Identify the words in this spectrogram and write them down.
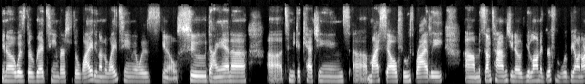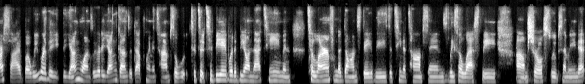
you know, it was the red team versus the white. And on the white team, it was, you know, Sue, Diana, uh, Tamika Catchings, uh, myself, Ruth Riley. Um, and sometimes, you know, Yolanda Griffith would be on our side, but we were the, the young ones. We were the young guns at that point in time. So to, to, to be able to be on that team and to learn from the Dawn Staleys, the Tina Thompsons, Lisa Leslie, um, Sheryl Swoopes, I mean, that,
